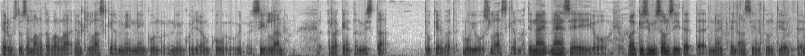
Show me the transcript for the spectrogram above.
perustuu samalla tavalla johonkin laskelmiin niin kuin, niin kuin jonkun sillan rakentamista tukevat lujuuslaskelmat. Ja näin, näin se ei ole, vaan kysymys on siitä, että näiden asiantuntijoiden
